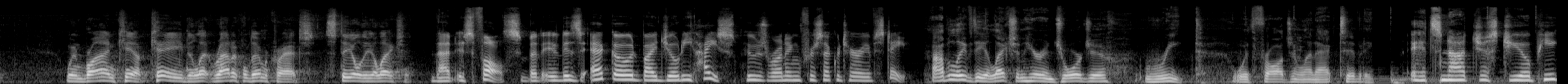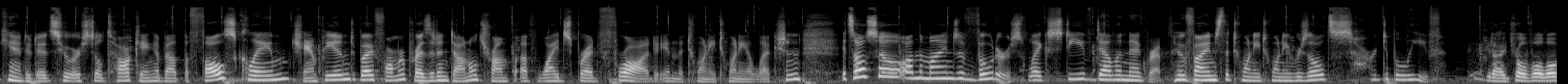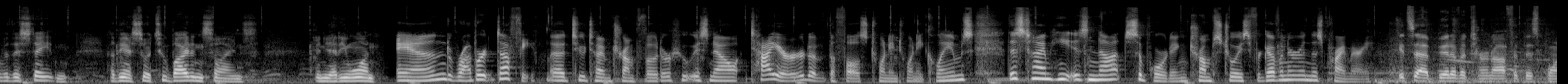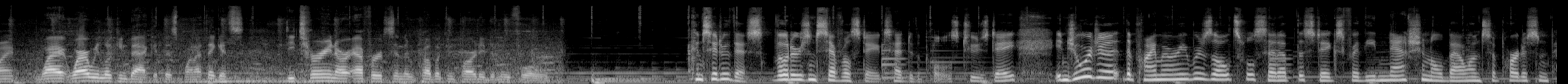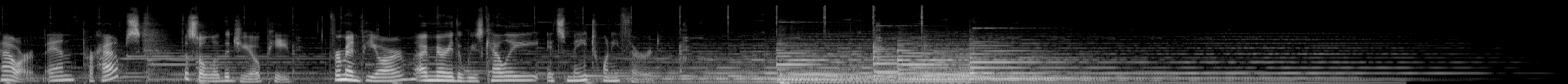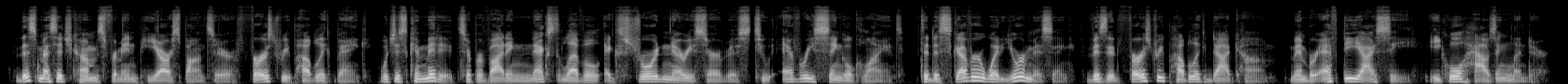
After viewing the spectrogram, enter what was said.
when Brian Kemp caved and let radical Democrats steal the election. That is false, but it is echoed by Jody Hice, who's running for Secretary of State. I believe the election here in Georgia reeked with fraudulent activity. It's not just GOP candidates who are still talking about the false claim championed by former President Donald Trump of widespread fraud in the 2020 election. It's also on the minds of voters like Steve Della Negra, who finds the 2020 results hard to believe you know, I drove all over the state and I think I saw two Biden signs, and yet he won. And Robert Duffy, a two time Trump voter who is now tired of the false 2020 claims. This time he is not supporting Trump's choice for governor in this primary. It's a bit of a turnoff at this point. Why, why are we looking back at this point? I think it's deterring our efforts in the Republican Party to move forward. Consider this voters in several states head to the polls Tuesday. In Georgia, the primary results will set up the stakes for the national balance of partisan power and perhaps the soul of the GOP. From NPR, I'm Mary Louise Kelly. It's May 23rd. This message comes from NPR sponsor First Republic Bank, which is committed to providing next level extraordinary service to every single client. To discover what you're missing, visit firstrepublic.com. Member FDIC, Equal Housing Lender.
